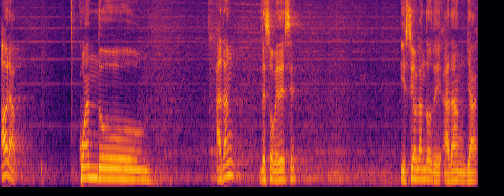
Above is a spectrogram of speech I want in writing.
Ahora, cuando Adán desobedece, y estoy hablando de Adán ya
